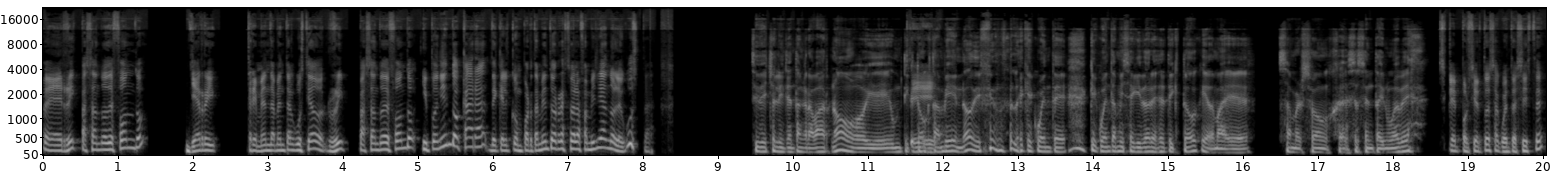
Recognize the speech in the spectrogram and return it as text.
eh, Rick pasando de fondo, Jerry tremendamente angustiado, Rick pasando de fondo y poniendo cara de que el comportamiento del resto de la familia no le gusta. Sí, de hecho le intentan grabar, ¿no? Y un TikTok también, ¿no? Diciéndole que cuente, que cuente a mis seguidores de TikTok, y además es SummerSong69. Que por cierto, esa cuenta existe.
